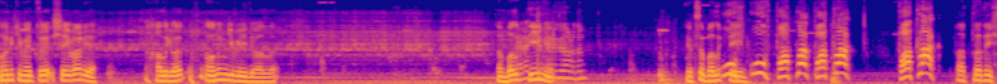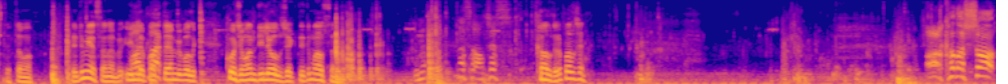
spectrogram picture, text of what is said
12 metre şey var ya halılar onun gibiydi valla. Lan balık Melek değil mi? gördüm. Yoksa balık değil. Uf uf patlak patlak. Patlak. Patladı işte tamam. Dedim ya sana bu illa Patlak. patlayan bir balık. Kocaman dili olacak dedim al sana. Bunu nasıl alacağız? Kaldırıp alacaksın. Arkadaşlar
